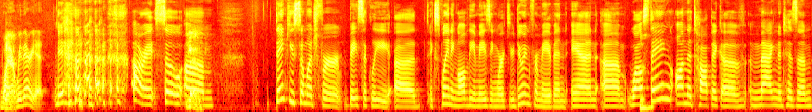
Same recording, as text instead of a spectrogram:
why yeah. aren't we there yet? Yeah. All right. So, um, thank you so much for basically uh, explaining all the amazing work you're doing for Maven. And um, while mm-hmm. staying on the topic of magnetism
